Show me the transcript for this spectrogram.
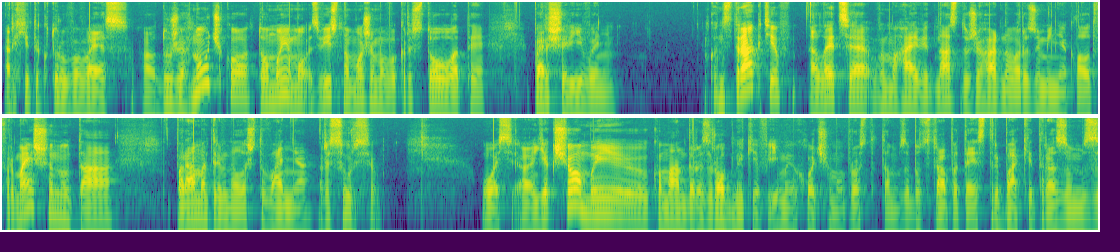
архітектуру ВВС дуже гнучко, то ми, звісно, можемо використовувати перший рівень констрактів, але це вимагає від нас дуже гарного розуміння CloudFormation та параметрів налаштування ресурсів. Ось, якщо ми команда розробників і ми хочемо просто там забутстрапити S3 Bucket разом з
